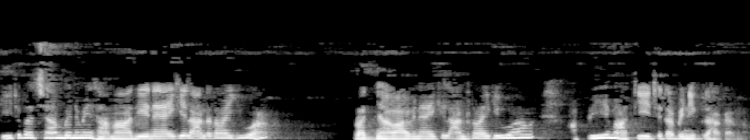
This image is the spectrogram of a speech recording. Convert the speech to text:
ඊට පස්සේ හම්බ වෙන මේ සමාධිය නෑයි කියලා අඬ තමයි කිව්වා. ප්‍රඥාව ආවේ නෑයි කියලා අඬ තමයි කිව්වම අපේම අතීතයට අපි නිග්‍රහ කරනවා.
